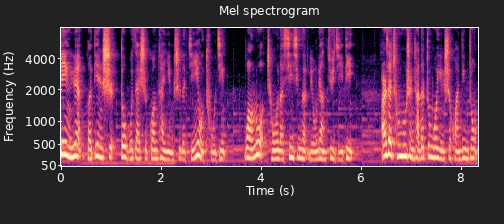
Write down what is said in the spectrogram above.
电影院和电视都不再是观看影视的仅有途径，网络成为了新兴的流量聚集地。而在重重审查的中国影视环境中，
